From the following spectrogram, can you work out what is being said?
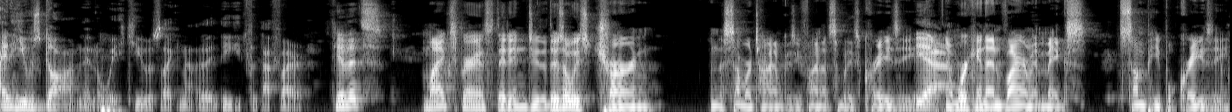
And he was gone in a week. He was like, no, he got fired. Yeah, that's my experience. They didn't do that. There's always churn in the summertime because you find out somebody's crazy. Yeah. And working in that environment makes some people crazy.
